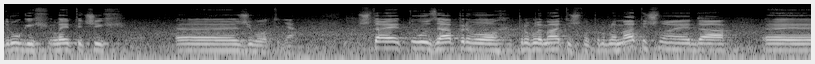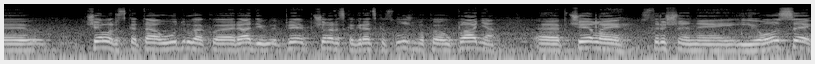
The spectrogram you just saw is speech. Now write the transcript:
drugih letećih životinja. Šta je tu zapravo problematično? Problematično je da pčelarska ta udruga koja radi, pčelarska gradska služba koja uklanja E, pčele stršene i ose,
